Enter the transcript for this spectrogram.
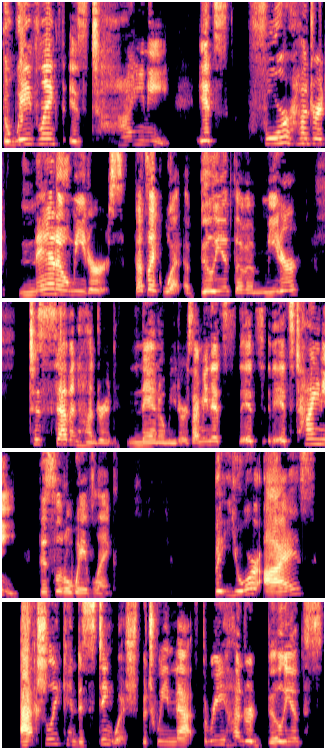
The wavelength is tiny. It's 400 nanometers. That's like what, a billionth of a meter to 700 nanometers. I mean, it's, it's, it's tiny, this little wavelength. But your eyes actually can distinguish between that 300 billionths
